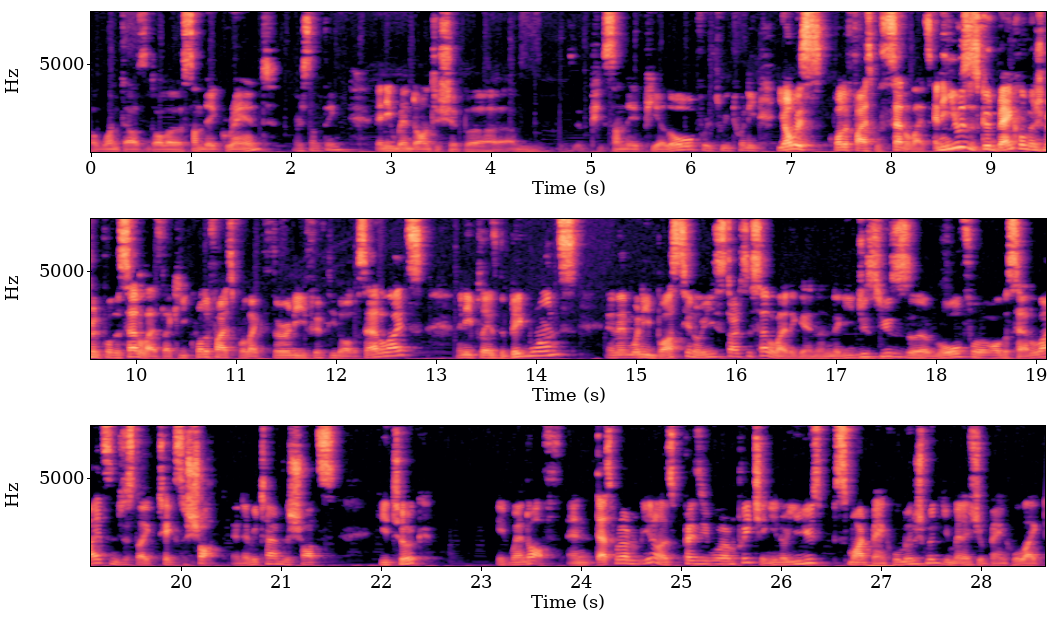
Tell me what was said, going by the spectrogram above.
a one thousand dollar Sunday Grand or something. Then he went on to ship a um, Sunday PLO for three twenty. He always qualifies with satellites, and he uses good bankroll management for the satellites. Like he qualifies for like 30 50 dollar satellites, and he plays the big ones. And then when he busts, you know, he starts the satellite again, and like, he just uses a roll for all the satellites and just like takes a shot. And every time the shots he took, it went off. And that's what I'm, you know, that's basically what I'm preaching. You know, you use smart bankroll management. You manage your bankroll like,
